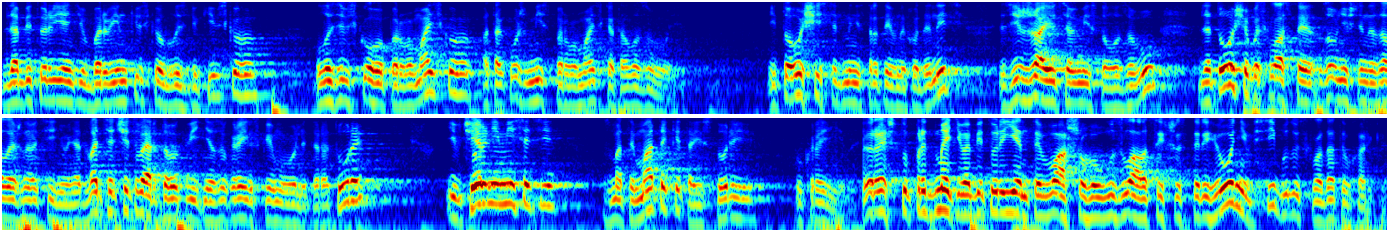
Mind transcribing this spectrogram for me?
для абітурієнтів Барвінківського, Близнюківського, Лозівського, Первомайського, а також міст Первомайська та Лозової. І того шість адміністративних одиниць з'їжджаються в місто Лозову для того, щоб скласти зовнішнє незалежне оцінювання 24 квітня з української мови літератури і в червні місяці з математики та історії України. Решту предметів абітурієнти вашого вузла оцих шести регіонів всі будуть складати в Харкові.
